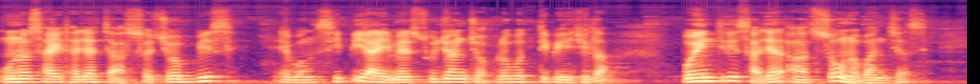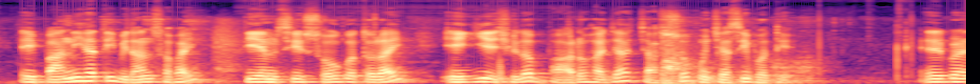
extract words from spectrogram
উনষাট হাজার চারশো চব্বিশ এবং সিপিআইএমের সুজন চক্রবর্তী পেয়েছিল পঁয়ত্রিশ হাজার আটশো উনপঞ্চাশ এই পানিহাতি বিধানসভায় টিএমসি সৌগত রায় এগিয়েছিল বারো হাজার চারশো পঁচাশি ভোটে। এরপরে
